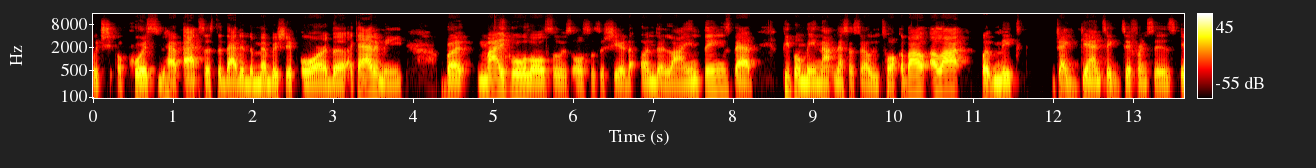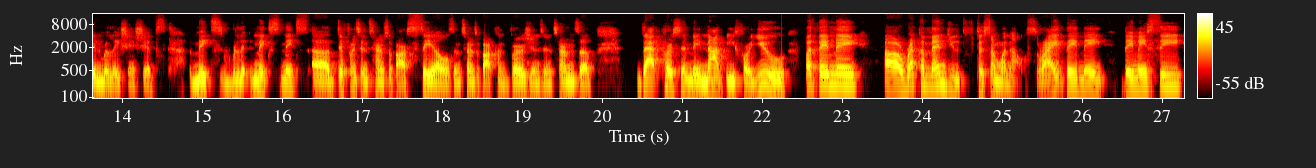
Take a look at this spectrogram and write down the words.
which of course you have access to that in the membership or the academy. But my goal also is also to share the underlying things that people may not necessarily talk about a lot but make gigantic differences in relationships makes makes makes a difference in terms of our sales in terms of our conversions in terms of that person may not be for you but they may uh, recommend you to someone else right? They may they may see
